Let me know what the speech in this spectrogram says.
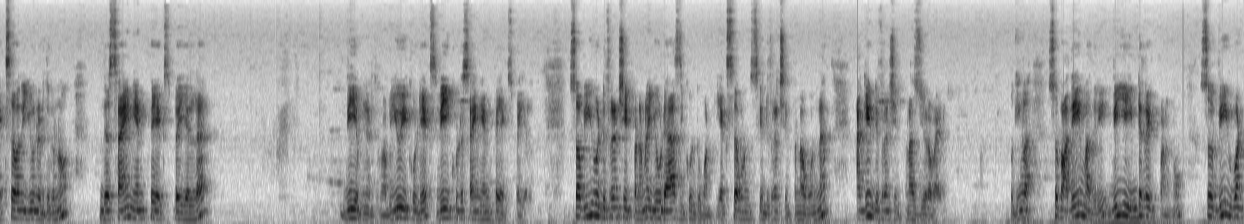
எக்ஸை வந்து யூன்னு எடுத்துக்கணும். இந்த sine n pi x by எல்ல வி அப்படின்னு எடுத்துக்கணும். அப்போ u equal to x v equal to sine n pi x by L so அப்போ யூ டிஃப்ரென்ஷியேட் பண்ணோம்னா u dash equal to one எக்ஸை ஒன்ஸ் டிஃப்ரென்ஷியேட் பண்ணால் ஒன்று அகைன் டிஃப்ரென்ஷியேட் பண்ணால் ஜீரோ ஆகிடும் ஓகேங்களா ஸோ இப்போ அதே மாதிரி வியை இன்டகிரேட் பண்ணணும். ஸோ வி ஒன்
